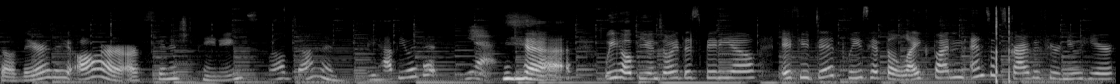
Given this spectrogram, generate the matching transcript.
So there they are, our finished paintings. Well done. Are you happy with it? Yeah. Yeah. We hope you enjoyed this video. If you did, please hit the like button and subscribe if you're new here.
